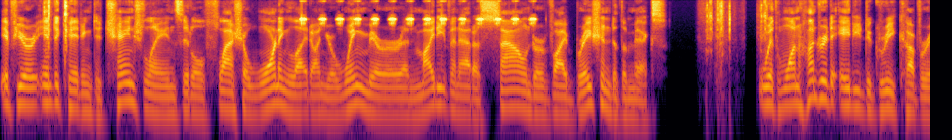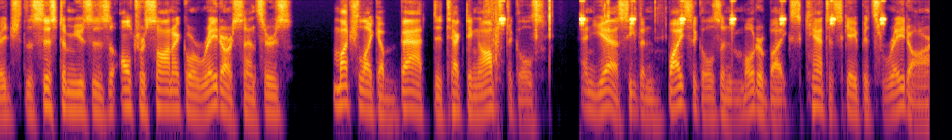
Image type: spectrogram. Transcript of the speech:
If you're indicating to change lanes, it'll flash a warning light on your wing mirror and might even add a sound or vibration to the mix. With 180 degree coverage, the system uses ultrasonic or radar sensors, much like a bat detecting obstacles. And yes, even bicycles and motorbikes can't escape its radar.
